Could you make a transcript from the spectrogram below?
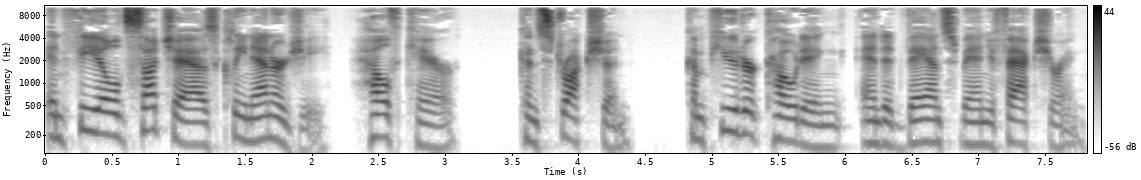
in fields such as clean energy, healthcare, construction, computer coding, and advanced manufacturing.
